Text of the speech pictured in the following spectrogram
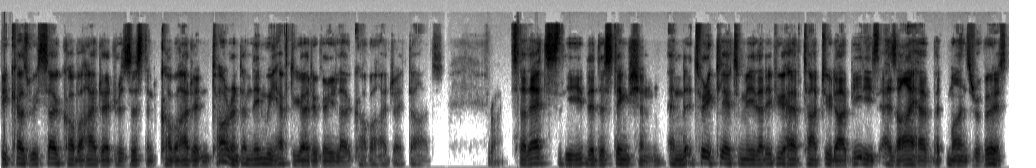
because we're so carbohydrate resistant, carbohydrate intolerant, and then we have to go to very low carbohydrate diets. Right. So that's the the distinction, and it's very clear to me that if you have type two diabetes, as I have, but mine's reversed,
